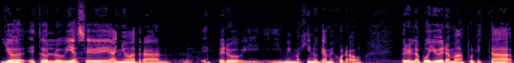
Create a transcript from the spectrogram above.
yo esto lo vi hace años atrás, espero y, y me imagino que ha mejorado, pero el apoyo era más porque está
